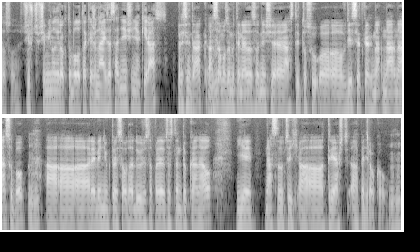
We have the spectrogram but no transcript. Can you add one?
To sú, či, či minulý rok to bolo také, že najzasadnejší nejaký rast? Presne tak. Mm-hmm. A mhm. samozrejme tie najzásadnejšie rasty to sú uh, v desiatkách na, na, násobok mm-hmm. a, a, a revenue, ktoré sa odhadujú, že sa predajú cez tento kanál, je následujúcich uh, uh, 3 až 5 rokov. Mm-hmm.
